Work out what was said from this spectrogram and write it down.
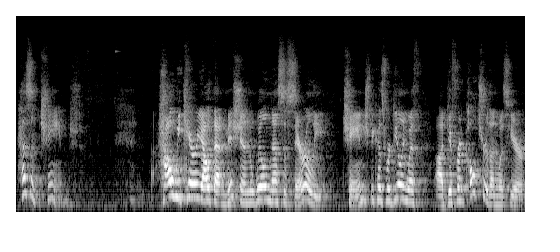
hasn't changed. How we carry out that mission will necessarily change because we're dealing with a different culture than was here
